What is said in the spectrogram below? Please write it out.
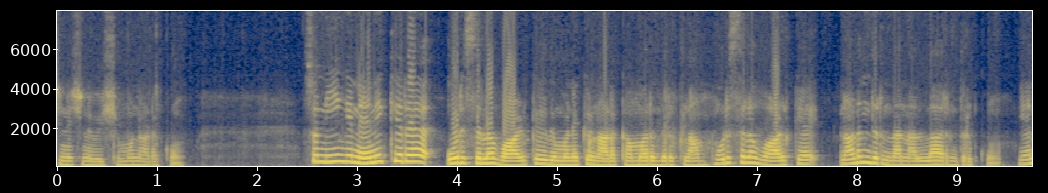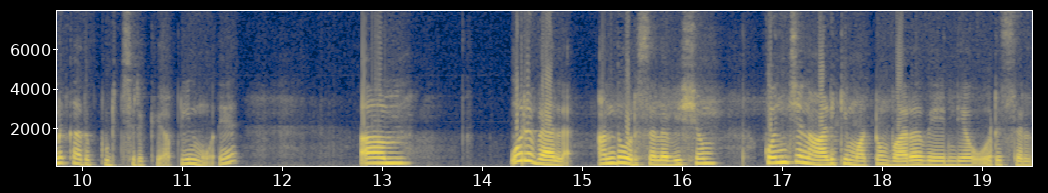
சின்ன சின்ன விஷயமும் நடக்கும். ஸோ நீங்கள் நினைக்கிற ஒரு சில வாழ்க்கை இது முன்னுக்கு நடக்காமல் இருந்திருக்கலாம். ஒரு சில வாழ்க்கை நடந்திருந்தால் நல்லா இருந்திருக்கும். எனக்கு அது பிடிச்சிருக்கு அப்படின் போது ஒரு வேலை அந்த ஒரு சில விஷயம் கொஞ்ச நாளைக்கு மட்டும் வர வேண்டிய ஒரு சில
